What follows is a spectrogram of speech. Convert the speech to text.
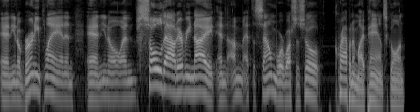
and you know Bernie playing and and you know and sold out every night, and I'm at the soundboard watching the show crapping in my pants going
